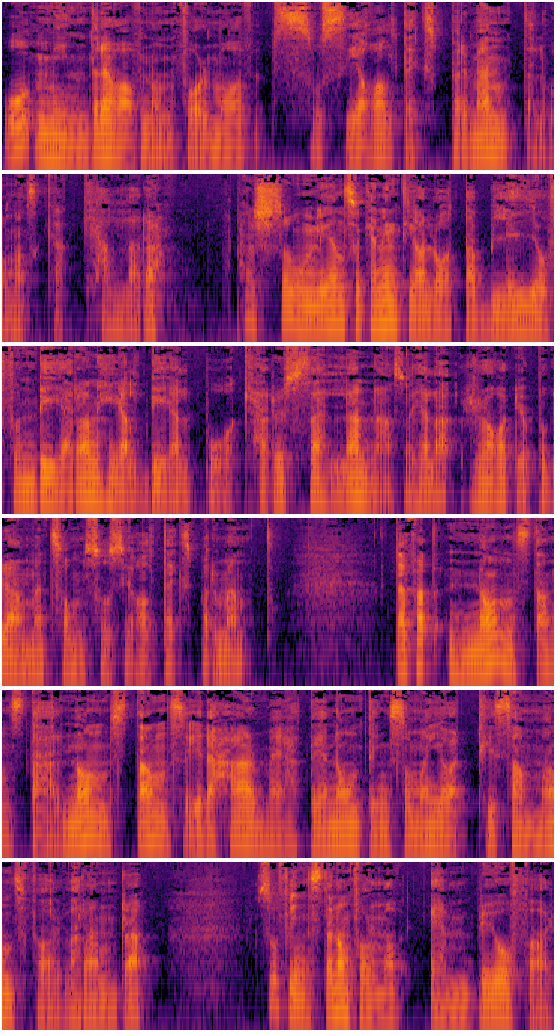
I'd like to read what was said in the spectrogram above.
och mindre av någon form av socialt experiment eller vad man ska kalla det. Personligen så kan inte jag låta bli att fundera en hel del på karusellen, alltså hela radioprogrammet som socialt experiment. Därför att någonstans där, någonstans i det här med att det är någonting som man gör tillsammans för varandra. Så finns det någon form av embryo för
